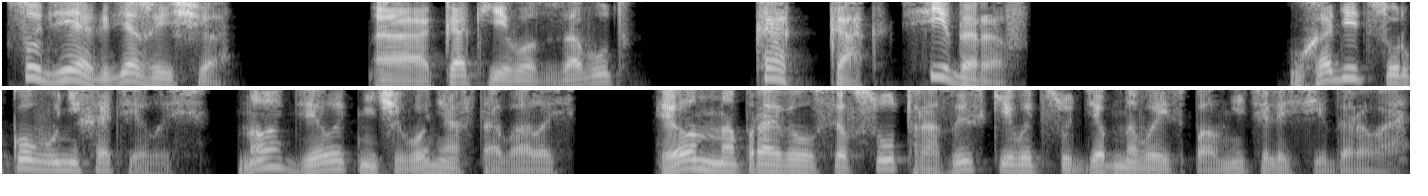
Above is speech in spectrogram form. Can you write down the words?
В суде, где же еще? А как его зовут? Как-как? Сидоров. Уходить Суркову не хотелось, но делать ничего не оставалось, и он направился в суд разыскивать судебного исполнителя Сидорова.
